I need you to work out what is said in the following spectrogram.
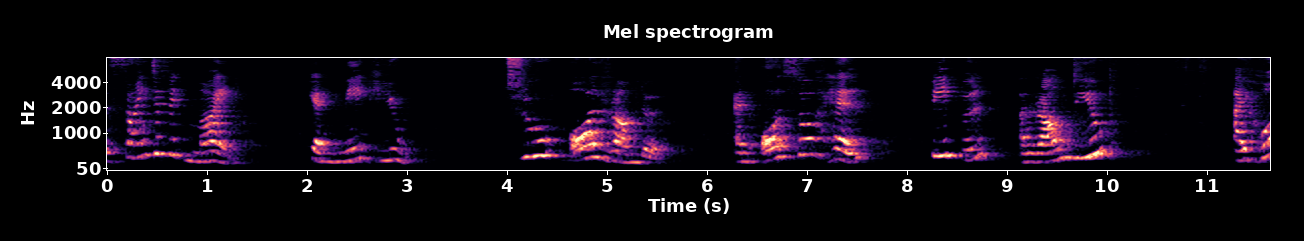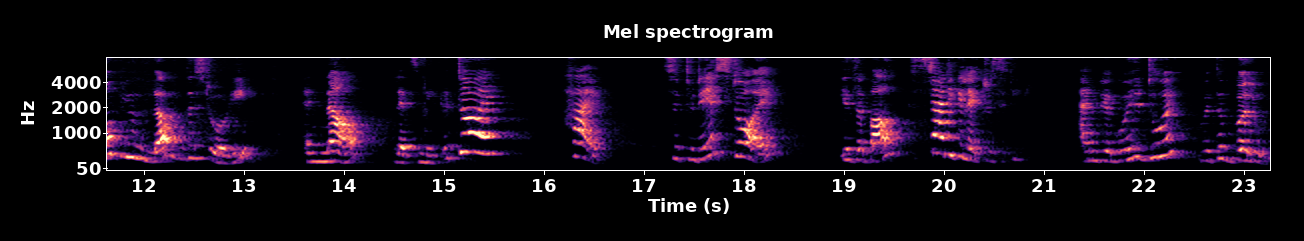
a scientific mind can make you true all-rounder and also help people around you? I hope you loved the story and now let's make a toy. Hi, so today's toy is about static electricity and we are going to do it with a balloon.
